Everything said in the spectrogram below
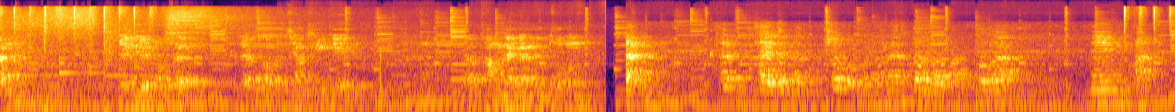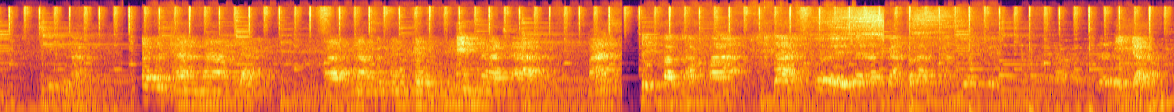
ันเรียนรู้คอนเสร์ตแล้วก็เป็นแชมป์ซีเกมแล้วทำอะไรกันผมถ้าใครจะมาโชคกับคนนนั้นต้องระวังเพราะว่ามีหมัดที่หนักได้ประธานนามจากเอ่อนามสกุลกลุ่มนินราชาม้าที่บังคับม้าได้ก็เลยได้รับการพระราชทานยกเป็นเรื่อง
